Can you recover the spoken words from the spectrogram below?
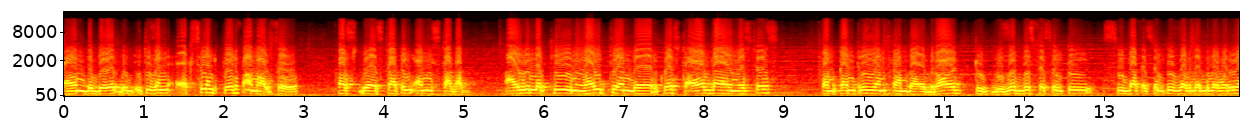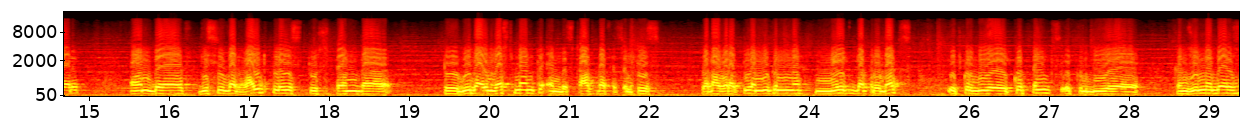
and they, it is an excellent platform also for uh, starting any startup. I will actually invite and uh, request all the investors from country and from the abroad to visit this facility, see the facilities available over here and uh, this is the right place to spend the, to do the investment and start the facilities whatever actually and you can make the products. It could be equipment, it could be a consumables,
